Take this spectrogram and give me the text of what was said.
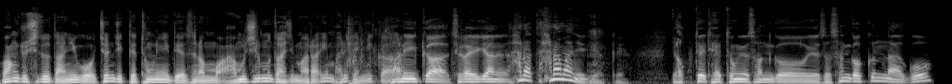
왕주시도 아니고 전직 대통령에 대해서는 뭐 아무 질문도 하지 마라 이 말이 됩니까? 아니 그러니까 제가 얘기하는 하나 하나만 얘기할게요. 역대 대통령 선거에서 선거 끝나고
